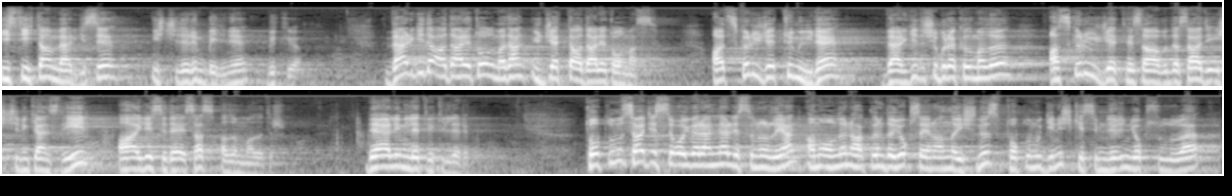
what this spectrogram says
İstihdam vergisi işçilerin belini büküyor. Vergide adalet olmadan ücrette adalet olmaz. Asgari ücret tümüyle vergi dışı bırakılmalı. Asgari ücret hesabında sadece işçinin kendisi değil, ailesi de esas alınmalıdır. Değerli milletvekilleri, Toplumu sadece size oy verenlerle sınırlayan ama onların haklarını da yok sayan anlayışınız toplumu geniş kesimlerin yoksulluğa,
